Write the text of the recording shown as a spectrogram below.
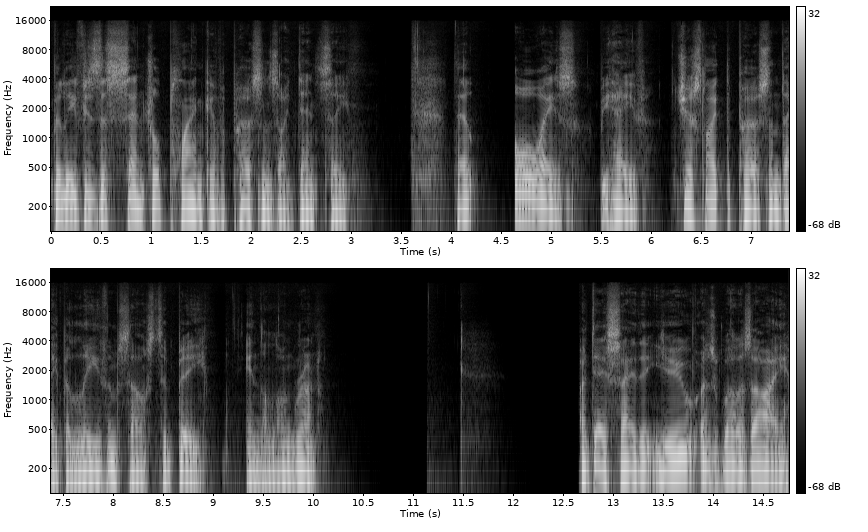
Belief is the central plank of a person's identity. They'll always behave just like the person they believe themselves to be in the long run. I dare say that you, as well as I,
